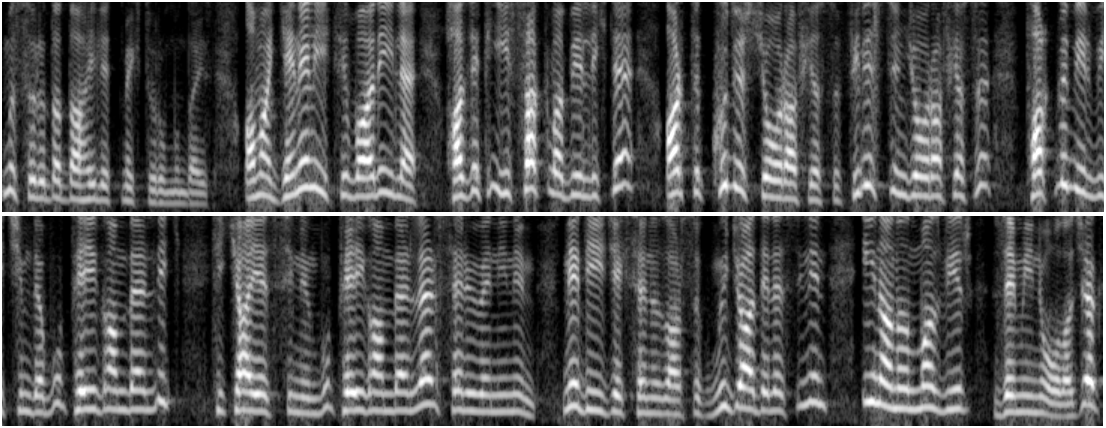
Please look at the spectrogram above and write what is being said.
Mısır'ı da dahil etmek durumundayız. Ama genel itibariyle Hazreti İshak'la birlikte artık Kudüs coğrafyası, Filistin coğrafyası farklı bir biçimde bu peygamberlik hikayesinin, bu peygamberler serüveninin ne diyecekseniz artık mücadelesinin inanılmaz bir zemini olacak.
